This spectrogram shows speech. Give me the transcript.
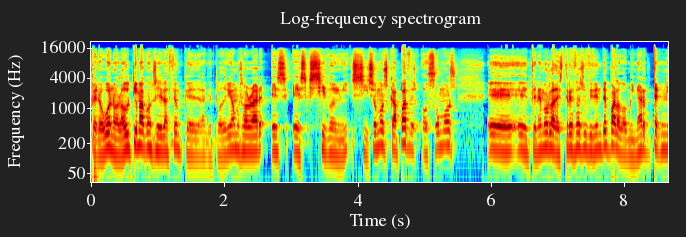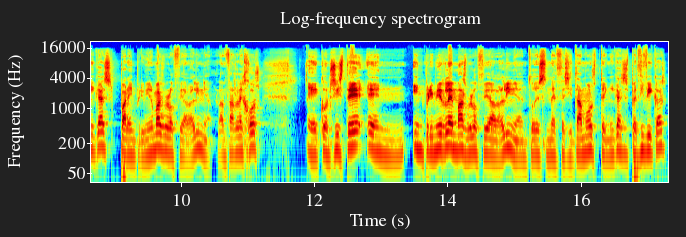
pero bueno, la última consideración que, de la que podríamos hablar es, es si, somos capaces o somos eh, eh, tenemos la destreza suficiente para dominar técnicas para imprimir más velocidad a la línea. Lanzar lejos consiste en imprimirle más velocidad a la línea. Entonces necesitamos técnicas específicas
